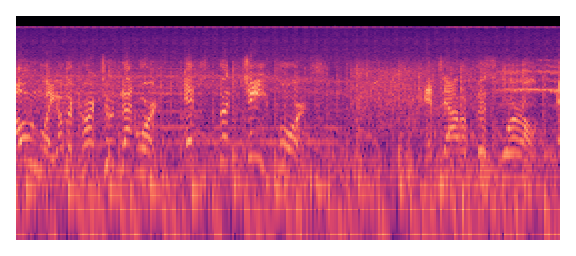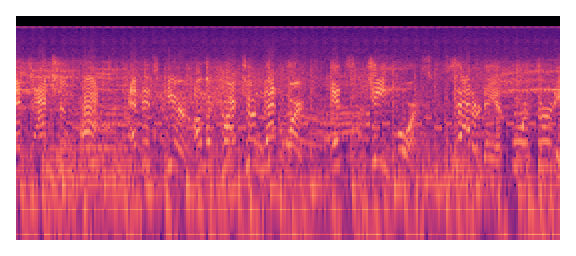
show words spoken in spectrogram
Only on the Cartoon Network. It's the G-Force. It's out of this world. It's action-packed, and it's here on the Cartoon Network. It's G-Force, Saturday at 4:30,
